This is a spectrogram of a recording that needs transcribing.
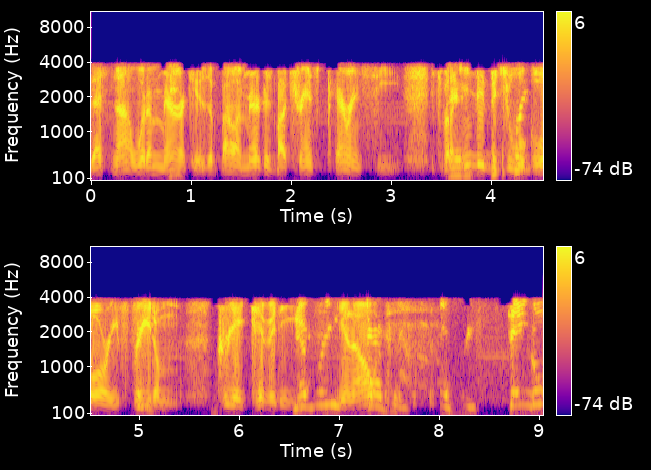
that's not what America is about. America is about transparency. It's about And individual every- glory, freedom, creativity. Every, you know, every, every single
